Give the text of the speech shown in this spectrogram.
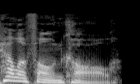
telephone call.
